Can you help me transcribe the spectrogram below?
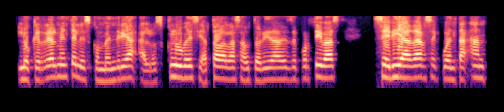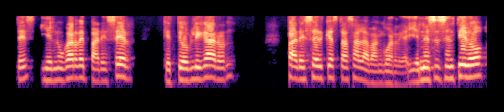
lo que realmente les convendría a los clubes y a todas las autoridades deportivas sería darse cuenta antes y en lugar de parecer que te obligaron, parecer que estás a la vanguardia. Y en ese sentido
